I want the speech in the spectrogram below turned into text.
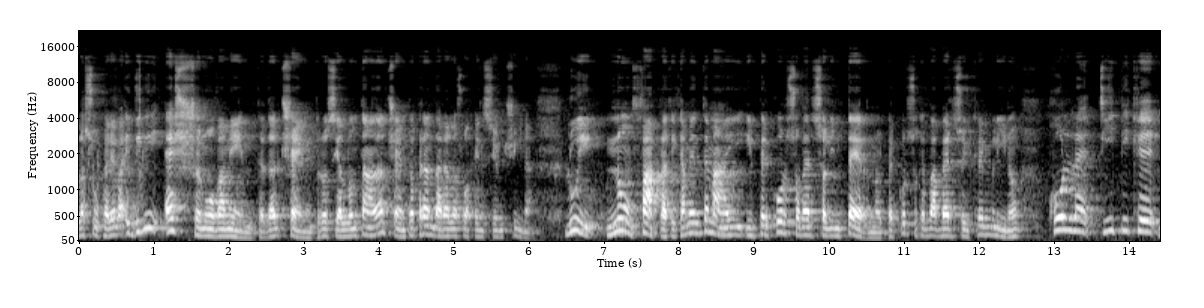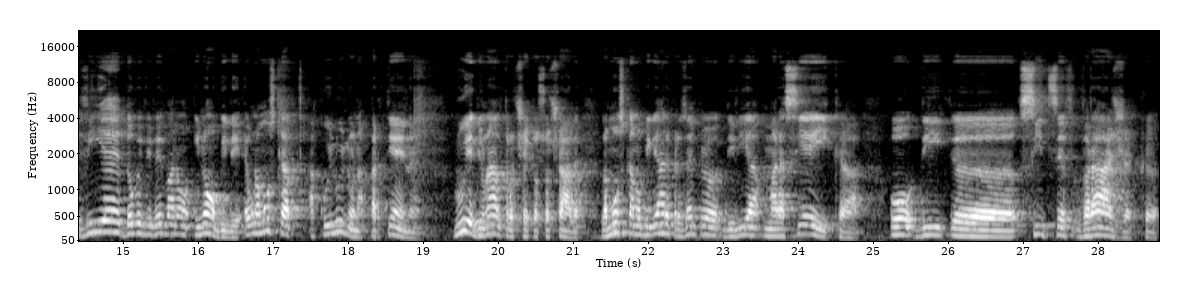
la Sukareva e di lì esce nuovamente dal centro, si allontana dal centro per andare alla sua pensioncina. Lui non fa praticamente mai il percorso verso l'interno, il percorso che va verso il Cremlino, con le tipiche vie dove vivevano i nobili. È una mosca a cui lui non appartiene. Lui è di un altro ceto sociale. La mosca nobiliare, per esempio, di via Marasieica o di eh, Sidzev Vrajek,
